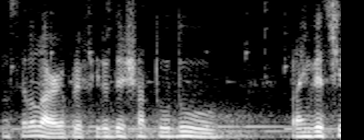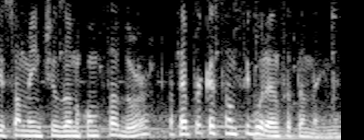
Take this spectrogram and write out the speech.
no celular. Eu prefiro deixar tudo para investir somente usando o computador, até por questão de segurança também, né?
